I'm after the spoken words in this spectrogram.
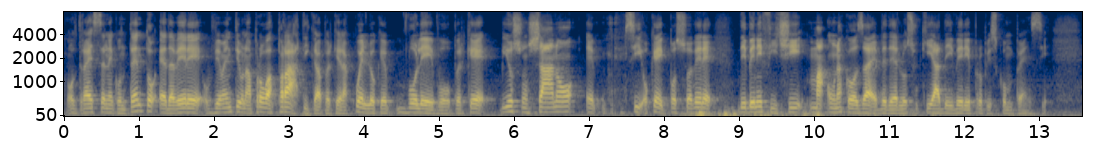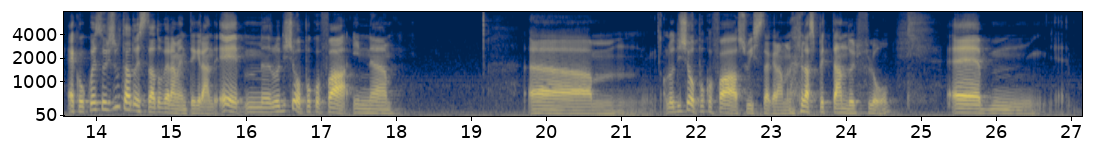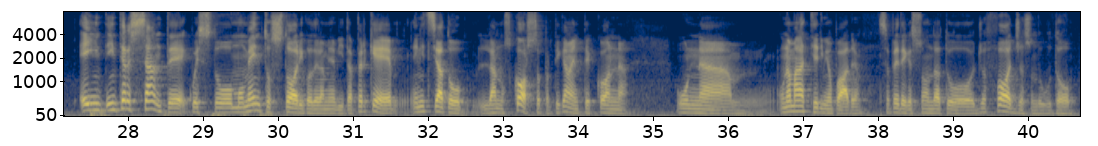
oltre a esserne contento, ed avere ovviamente una prova pratica, perché era quello che volevo, perché io sono sano e sì, ok, posso avere dei benefici, ma una cosa è vederlo su chi ha dei veri e propri scompensi. Ecco, questo risultato è stato veramente grande e mh, lo dicevo poco fa in... Uh, lo dicevo poco fa su Instagram, l'aspettando il flow. Eh, è in- interessante questo momento storico della mia vita perché è iniziato l'anno scorso praticamente con una, una malattia di mio padre. Sapete che sono andato giù a Foggia, sono dovuto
